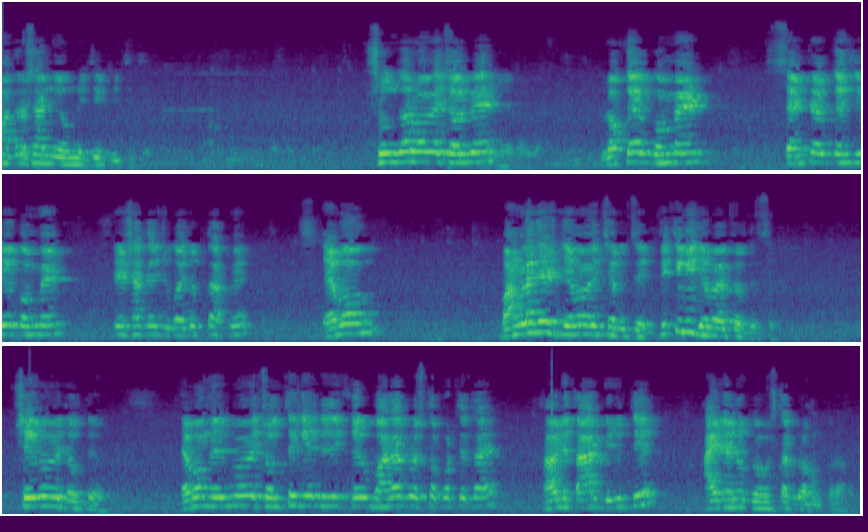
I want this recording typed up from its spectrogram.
মাদ্রাসার নিয়ম নীতির ভিত্তিতে। সুন্দরভাবে চলবে লোকাল গভর্নমেন্ট সেন্ট্রাল কেন্দ্রীয় গভর্নমেন্টের সাথে যোগাযোগ থাকবে। এবং বাংলাদেশ যেভাবে চলছে, পৃথিবী যেভাবে চলতেছে, সেইভাবে চলতে হবে। এবং এইভাবে চলতে গিয়ে যদি কেউ বাধাগ্রস্ত করতে চায়, তাহলে তার বিরুদ্ধে আইনানুক ব্যবস্থা গ্রহণ করা হবে।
